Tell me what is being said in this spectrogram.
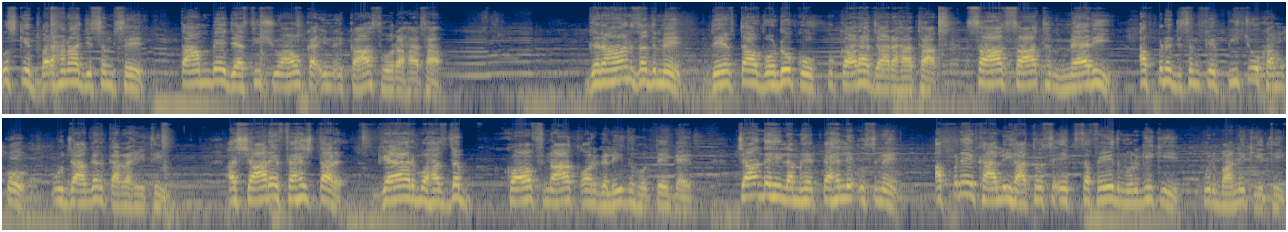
उसके बरहना जिस्म से तांबे जैसी शुआओं का इनकास हो रहा था। गरान जद में देवता वोडो को पुकारा जा रहा था। साथ साथ मैरी अपने जिस्म के पीछो खम को उजागर कर रही थी। अशार फहशतर गैर मुहजब खौफनाक और गलीद होते गए। चाँद ही लम्हे पहले उसने अपने खाली हाथों से एक सफ़ेद मुर्गी की कुर्बानी की थी,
